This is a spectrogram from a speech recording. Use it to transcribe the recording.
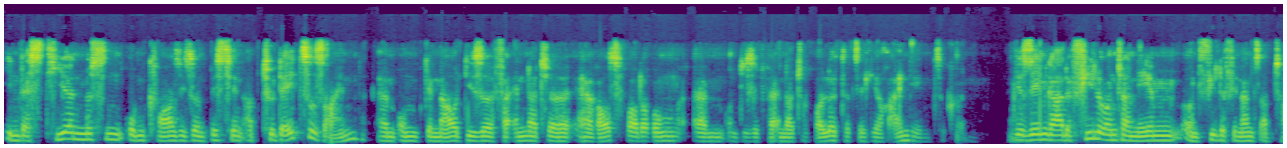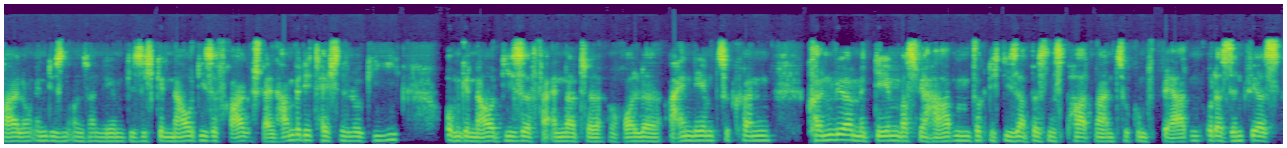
investieren müssen, um quasi so ein bisschen up-to-date zu sein, ähm, um genau diese veränderte Herausforderung ähm, und diese veränderte Rolle tatsächlich auch einnehmen zu können. Wir sehen gerade viele Unternehmen und viele Finanzabteilungen in diesen Unternehmen, die sich genau diese Frage stellen. Haben wir die Technologie, um genau diese veränderte Rolle einnehmen zu können? Können wir mit dem, was wir haben, wirklich dieser Businesspartner in Zukunft werden? Oder sind wir es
